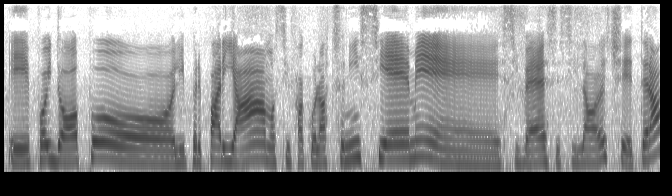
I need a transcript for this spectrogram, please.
e poi dopo li prepariamo, si fa colazione insieme, si veste, si lava eccetera.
